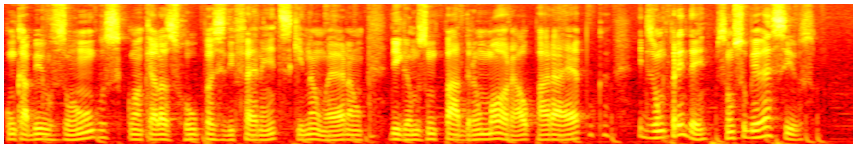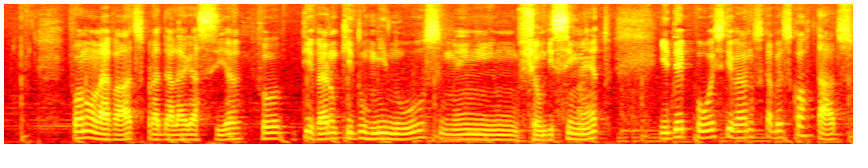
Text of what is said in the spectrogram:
com cabelos longos, com aquelas roupas diferentes que não eram, digamos, um padrão moral para a época, eles vão prender, são subversivos. Foram levados para a delegacia, tiveram que dormir nus em um chão de cimento e depois tiveram os cabelos cortados.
